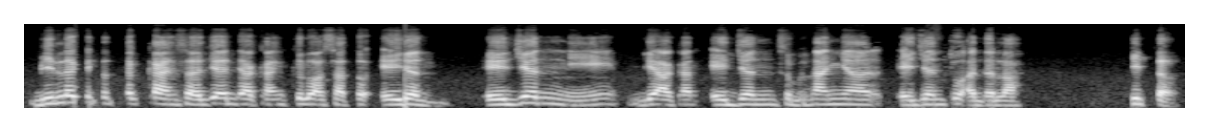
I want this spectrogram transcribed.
bila kita tekan saja dia akan keluar satu agent agent ni dia akan agent sebenarnya agent tu adalah kita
